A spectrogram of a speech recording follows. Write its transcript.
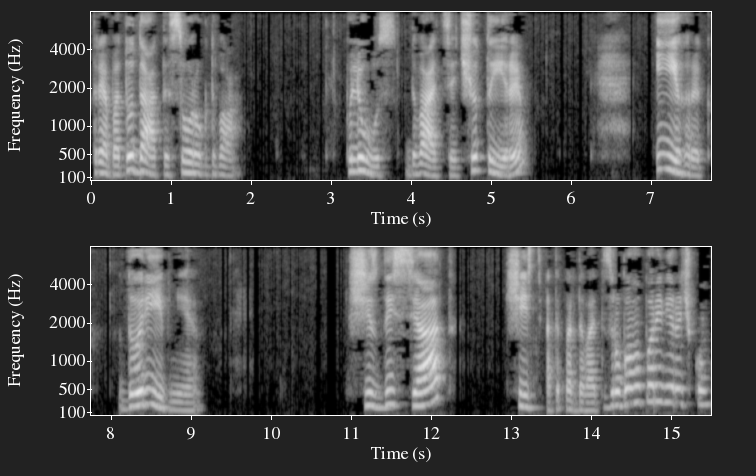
Треба додати 42 плюс 24 y дорівнює 66, а тепер давайте зробимо перевірочку.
